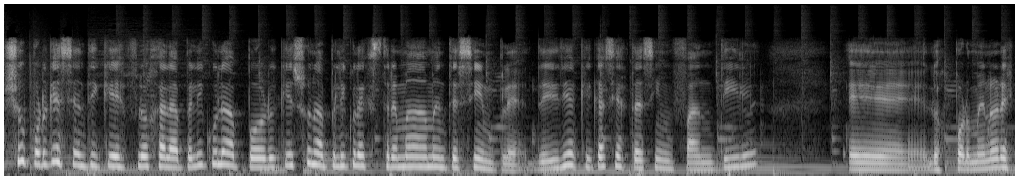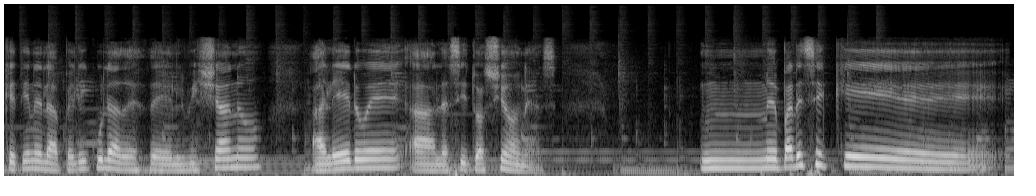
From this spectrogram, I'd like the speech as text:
Yo por qué sentí que es floja la película? Porque es una película extremadamente simple. Diría que casi hasta es infantil eh, los pormenores que tiene la película desde el villano al héroe a las situaciones. Mm, me parece que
